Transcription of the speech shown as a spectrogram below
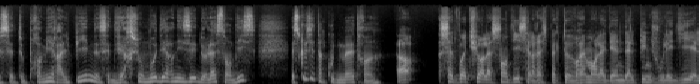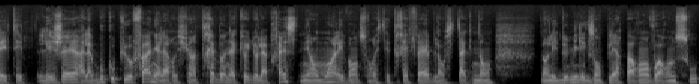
cette première Alpine, cette version modernisée de l'A110. Est-ce que c'est un coup de maître? Alors, cette voiture, la 110, elle respecte vraiment l'ADN d'Alpine. Je vous l'ai dit, elle était légère, elle a beaucoup plu aux fans et elle a reçu un très bon accueil de la presse. Néanmoins, les ventes sont restées très faibles, en stagnant dans les 2000 exemplaires par an, voire en dessous.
